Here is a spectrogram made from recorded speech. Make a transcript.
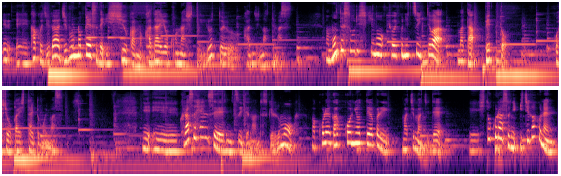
で、え、各自が自分のペースで1週間の課題をこなしているという感じになってます。モンテッソーリ式の教育についてはまた別途ご紹介したいと思います。でえー、クラス編成についてなんですけれどもまあ、これ学校によってやっぱりまちまちでえー、1クラスに1学年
